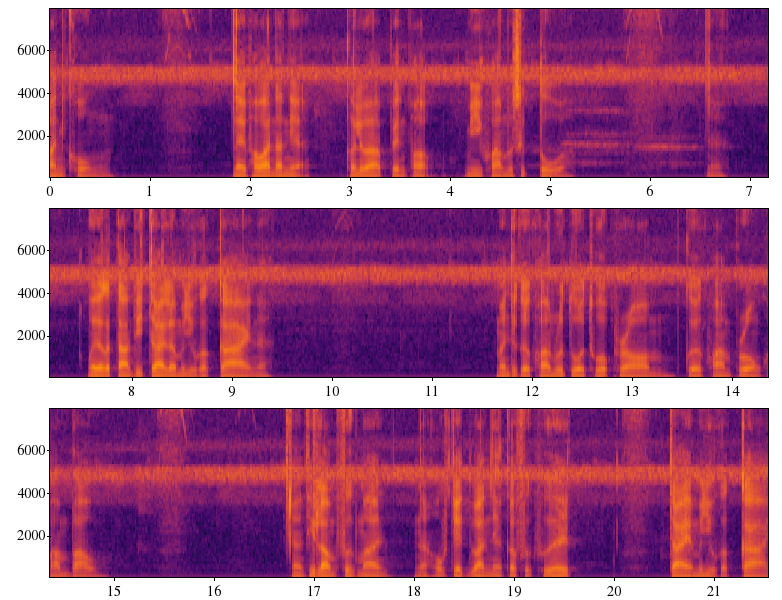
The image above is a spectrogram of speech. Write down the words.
มั่นคง ในภาวะนั้นเนี่ยเขาเรียกว่าเป็นเพราะมีความรู้สึกตัวนะเมื่อเราก็ตามที่ใจเรามาอยู่กับกายนะมันจะเกิดความรู้ตัวทั่วพร้อม เกิดความโปร่งความเบาที่เราฝึกมาหกเจ็ดวันเนี่ยก็ฝึกเพื่อให้ใจมาอยู่กับกาย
